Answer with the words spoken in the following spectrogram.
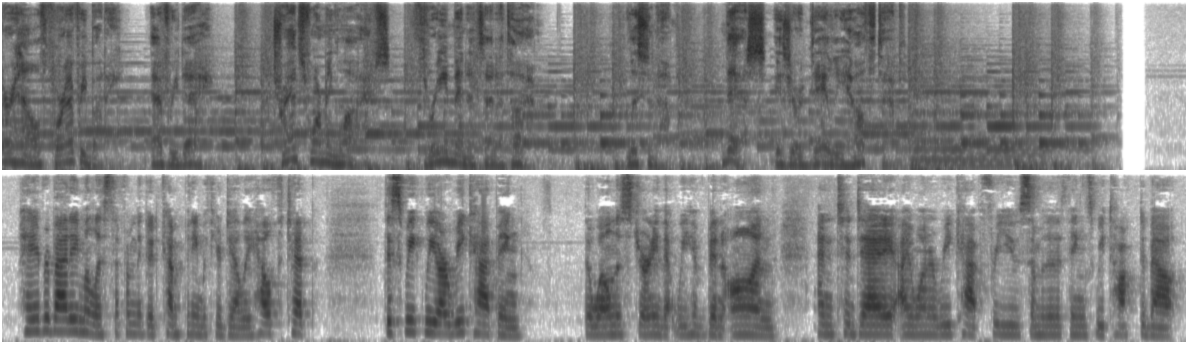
better health for everybody, every day. Transforming lives, three minutes at a time. Listen up. This is your daily health tip. Hey everybody, Melissa from The Good Company with your daily health tip. This week we are recapping the wellness journey that we have been on, and today I want to recap for you some of the things we talked about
